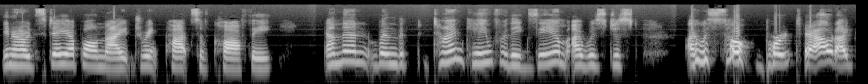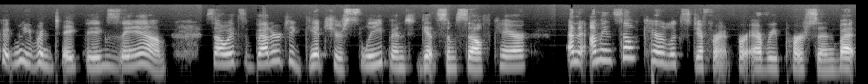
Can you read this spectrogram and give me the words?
you know, I would stay up all night, drink pots of coffee. And then when the time came for the exam, I was just I was so burnt out, I couldn't even take the exam. So it's better to get your sleep and get some self care. And I mean, self care looks different for every person, but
